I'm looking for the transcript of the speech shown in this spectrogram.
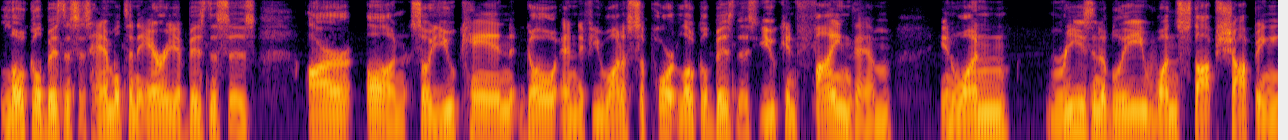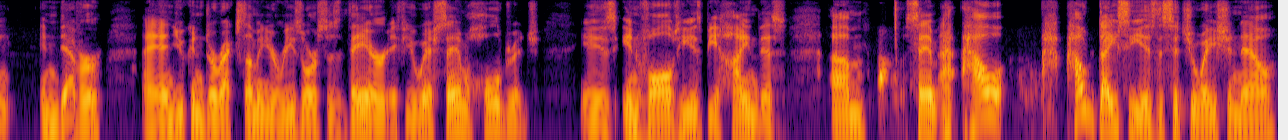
local businesses, Hamilton area businesses, are on. So you can go and if you want to support local business, you can find them in one reasonably one stop shopping endeavor and you can direct some of your resources there if you wish. Sam Holdridge is involved. He is behind this. Um, Sam, how how dicey is the situation now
